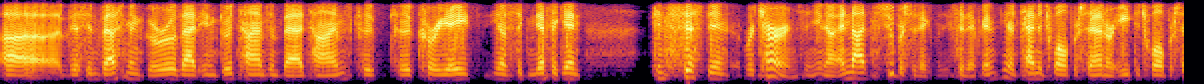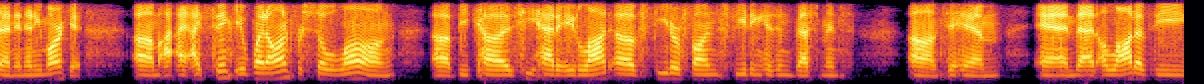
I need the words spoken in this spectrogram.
uh, this investment guru that, in good times and bad times, could could create you know significant, consistent returns, and you know, and not super significant, you know, 10 to 12 percent or 8 to 12 percent in any market. Um, I, I think it went on for so long uh, because he had a lot of feeder funds feeding his investments um, to him and that a lot of the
